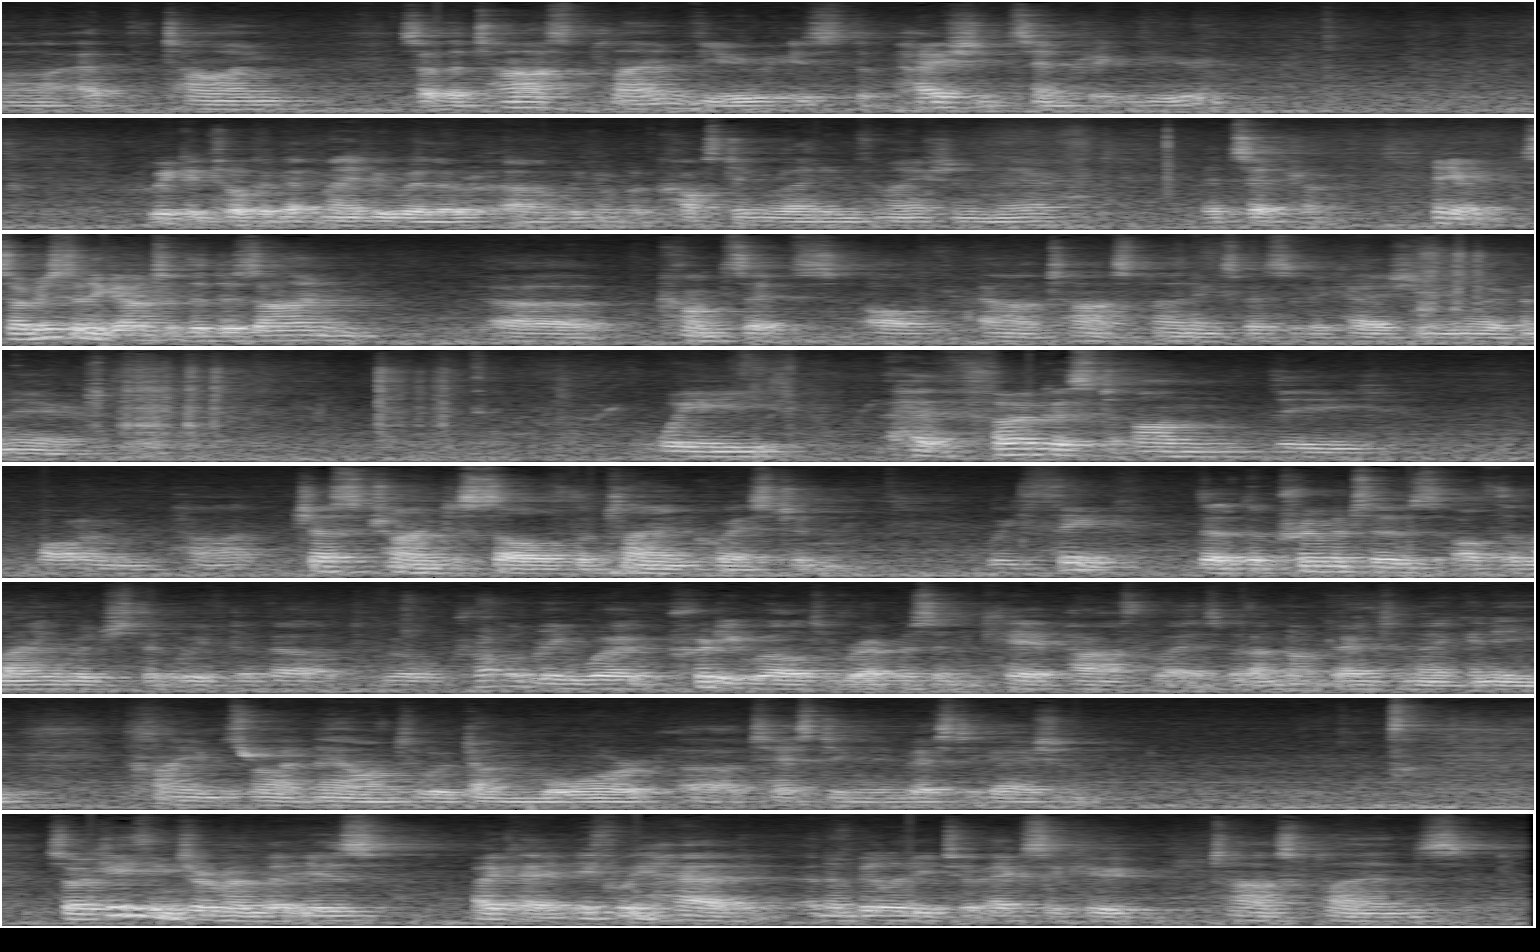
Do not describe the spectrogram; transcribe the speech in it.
uh, at the time. So the task plan view is the patient-centric view. We can talk about maybe whether uh, we can put costing related information in there, etc. Anyway, so I'm just going to go into the design uh, concepts of our task planning specification in openEHR. We have focused on the bottom part, just trying to solve the plan question. We think that the primitives of the language that we've developed will probably work pretty well to represent care pathways, but I'm not going to make any claims right now until we've done more uh, testing and investigation. So a key thing to remember is, okay, if we had an ability to execute task plans,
